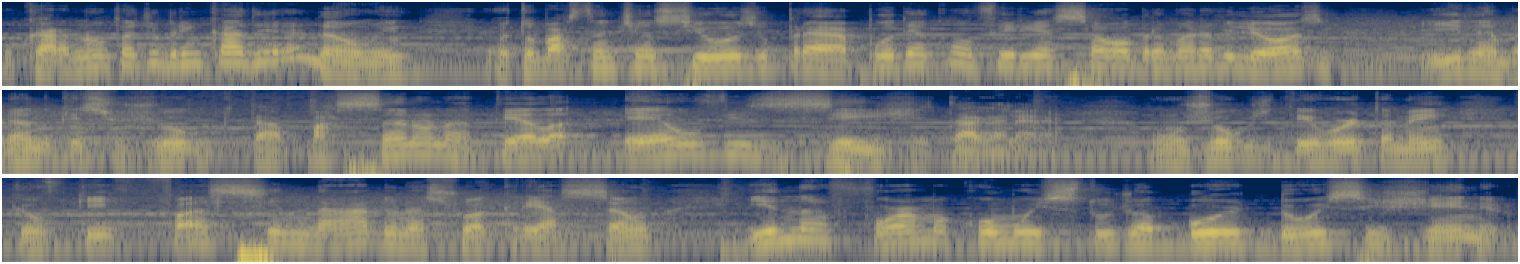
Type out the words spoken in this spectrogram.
o cara não tá de brincadeira não, hein? Eu tô bastante ansioso para poder conferir essa obra maravilhosa e lembrando que esse jogo que tá passando na tela é o Visage, tá galera? Um jogo de terror também que eu fiquei fascinado na sua criação e na forma como o estúdio abordou esse gênero.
